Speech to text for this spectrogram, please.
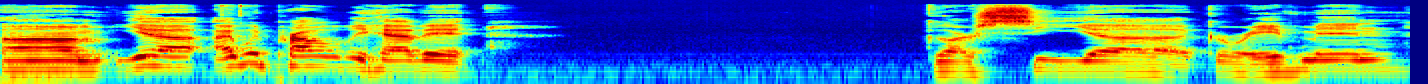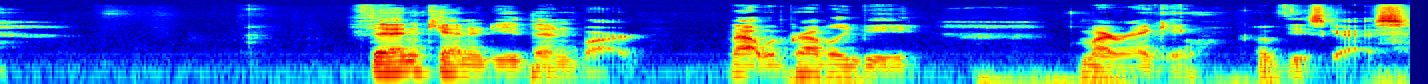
Um. Yeah, I would probably have it. Garcia, Graveman, then Kennedy, then Bard. That would probably be my ranking of these guys.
